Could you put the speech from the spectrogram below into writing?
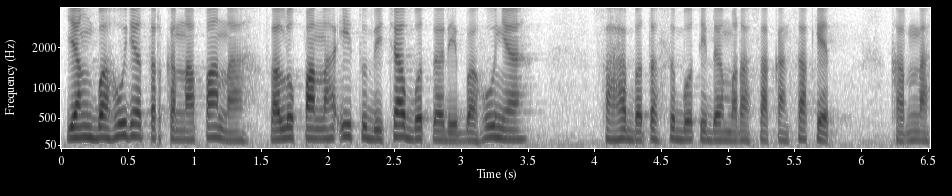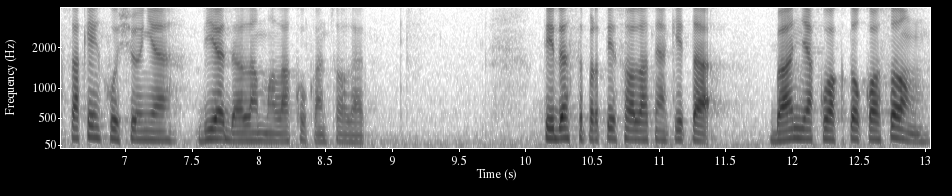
yang bahunya terkena panah, lalu panah itu dicabut dari bahunya, sahabat tersebut tidak merasakan sakit karena saking khusyuknya dia dalam melakukan sholat. Tidak seperti sholatnya kita, banyak waktu kosong,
